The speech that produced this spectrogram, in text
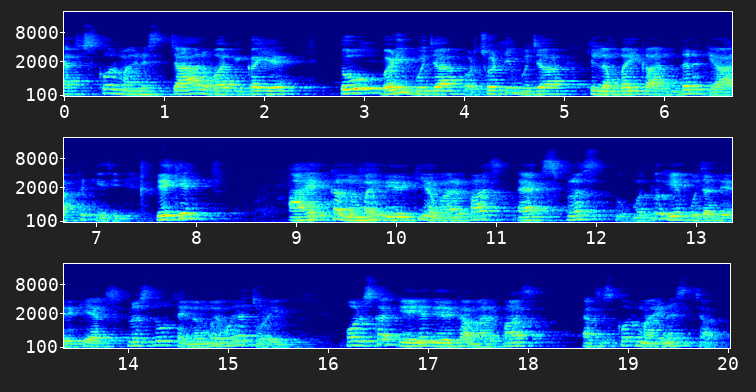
एक्स स्क्वायर माइनस चार वर्ग इकाई है तो बड़ी भुजा और छोटी भुजा की लंबाई का अंतर ज्ञात कीजिए। देखिए, आयत का लंबाई दे रखी है हमारे पास x प्लस दो मतलब एक भुजा दे रखी है x प्लस दो, चाहे लंबाई हो या चौड़ाई। और उसका एरिया दे रखा हमारे पास एक्स स्क्वायर माइनस चार।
